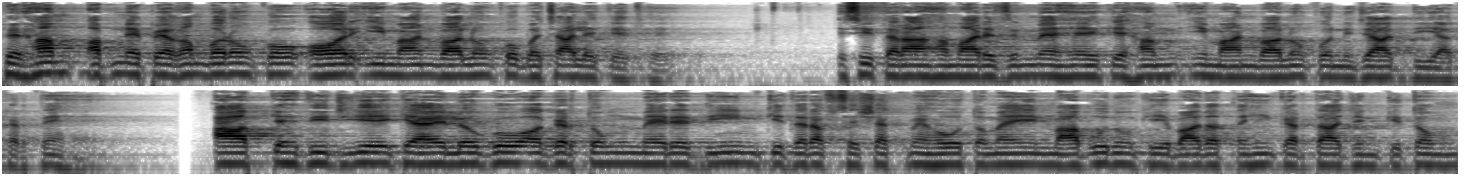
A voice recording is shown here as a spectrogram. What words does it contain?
پھر ہم اپنے پیغمبروں کو اور ایمان والوں کو بچا لیتے تھے۔ اسی طرح ہمارے ذمے ہے کہ ہم ایمان والوں کو نجات دیا کرتے ہیں۔ آپ کہہ دیجیے کہ اے لوگو، اگر تم میرے دین کی طرف سے شک میں ہو، تو میں ان معبودوں کی عبادت نہیں کرتا جن کی تم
